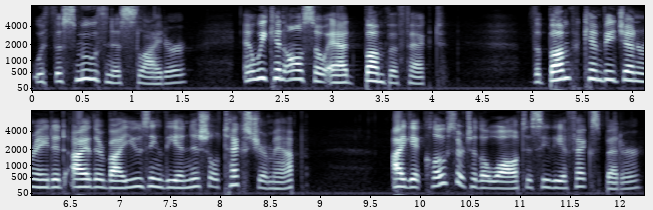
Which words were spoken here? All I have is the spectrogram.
with the smoothness slider, and we can also add bump effect. The bump can be generated either by using the initial texture map, I get closer to the wall to see the effects better,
